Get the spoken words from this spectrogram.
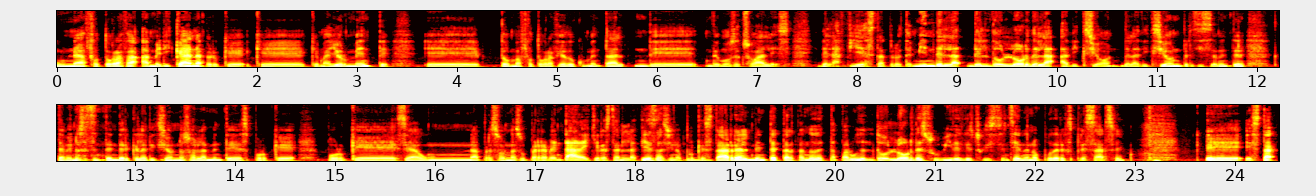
una fotógrafa americana, pero que, que, que mayormente eh, toma fotografía documental de, homosexuales, de la fiesta, pero también de la, del dolor de la adicción, de la adicción precisamente, también nos hace entender que la adicción no solamente es porque, porque sea una persona súper reventada y quiera estar en la fiesta, sino porque está realmente tratando de tapar el dolor de su vida y de su existencia y de no poder expresarse. Eh, está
